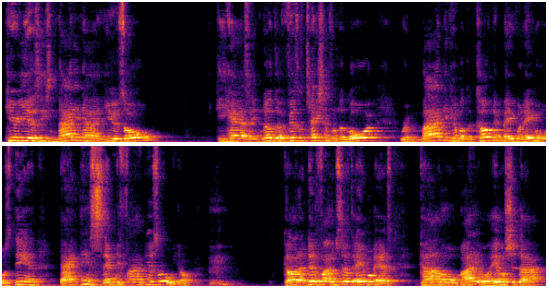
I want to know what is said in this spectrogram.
here he is, he's 99 years old. He has another visitation from the Lord, reminding him of the covenant made when Abram was then, back then, 75 years old, y'all. God identified himself to Abram as God Almighty or El Shaddai.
